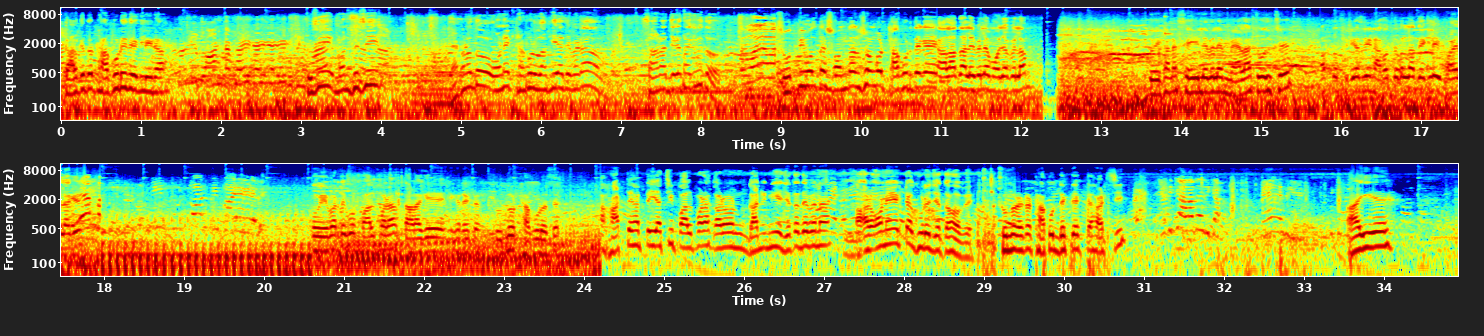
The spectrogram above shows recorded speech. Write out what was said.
কালকে তো ঠাকুরই দেখলি না? খুশি মন খুশি? এখনও তো অনেক ঠাকুর বাকি আছে ম্যাডাম। সারা জেগে থাকবি তো? সত্যি বলতে সন্তান সংঘ ঠাকুর থেকে আলাদা লেভেলে মজা পেলাম। তো এখানে সেই লেভেলে মেলা চলছে। তো সিরিয়াসলি নাগরদোল্লা দেখলেই ভয় লাগে। তো এবার দেখব পালপাড়া, তার আগে এখানে একটা সুন্দর ঠাকুর আছে। হাঁটতে হাঁটতে যাচ্ছি পালপাড়া, কারণ গাড়ি নিয়ে যেতে দেবে না, আর অনেকটা ঘুরে যেতে হবে। সুন্দর একটা ঠাকুর দেখতে দেখতে হাঁটছি। আইয়ে,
